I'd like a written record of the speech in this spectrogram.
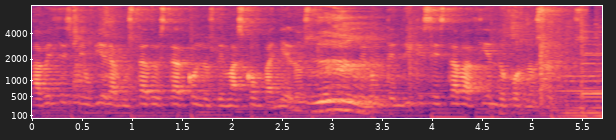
A veces me hubiera gustado estar con los demás compañeros, pero entendí que se estaba haciendo por nosotros.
